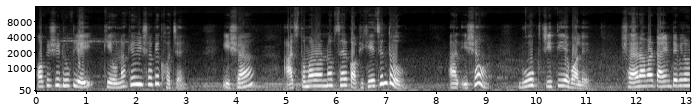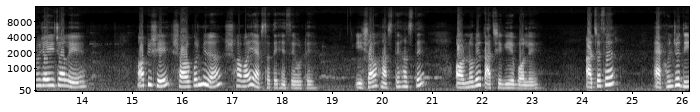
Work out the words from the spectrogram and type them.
অফিসে ঢুকলেই কেউ না কেউ ঈশাকে খচায়। ঈশা, আজ তোমার অর্ণব স্যার কফি খেয়েছেন তো? আর ঈশা, বুক চিতিয়ে বলে স্যার, আমার টাইম টেবিল অনুযায়ী চলে। অফিসে সহকর্মীরা সবাই একসাথে হেসে ওঠে। ঈশাও হাসতে হাসতে অর্ণবের কাছে গিয়ে বলে আচ্ছা স্যার, এখন যদি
